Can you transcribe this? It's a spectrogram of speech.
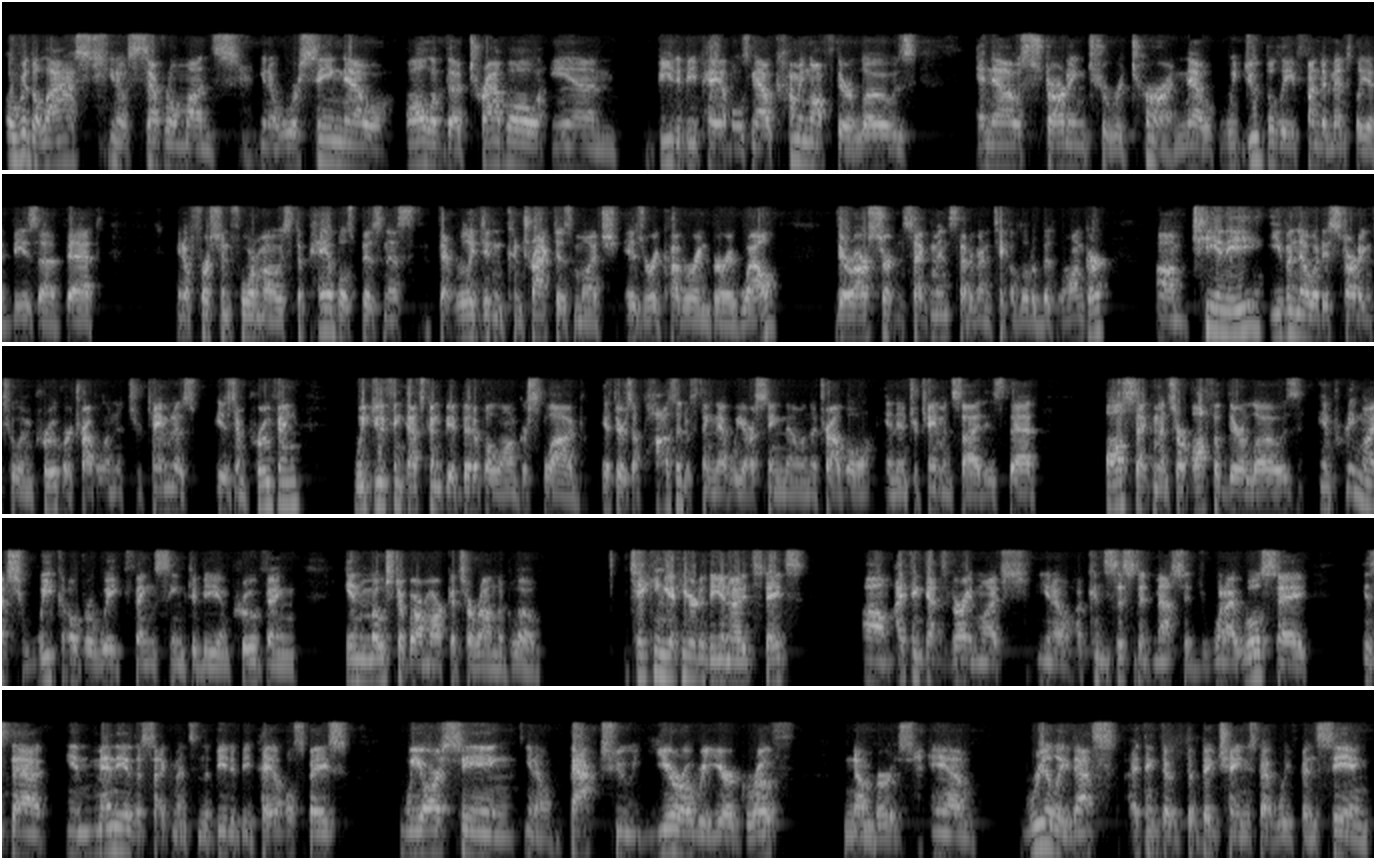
over the last, you know, several months, you know, we're seeing now all of the travel and B2B payables now coming off their lows and now starting to return. Now, we do believe fundamentally at Visa that you know, first and foremost, the payables business that really didn't contract as much is recovering very well. There are certain segments that are going to take a little bit longer. Um, T&E, even though it is starting to improve, or travel and entertainment is, is improving, we do think that's going to be a bit of a longer slog. If there's a positive thing that we are seeing now on the travel and entertainment side is that all segments are off of their lows and pretty much week over week things seem to be improving in most of our markets around the globe. Taking it here to the United States, um, I think that's very much, you know, a consistent message. What I will say is that in many of the segments in the B2B payable space, we are seeing, you know, back to year over year growth numbers. And really that's, I think the, the big change that we've been seeing.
